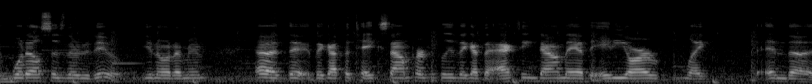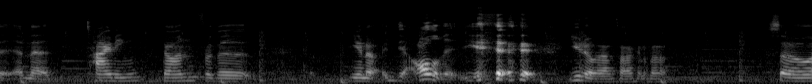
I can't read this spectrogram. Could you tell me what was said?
Mhm. what else is there to do? You know what I mean? Uh, they they got the takes down perfectly. They got the acting down. They have the ADR like, and the and the timing done for the, you know, all of it. you know what I'm talking about. So,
